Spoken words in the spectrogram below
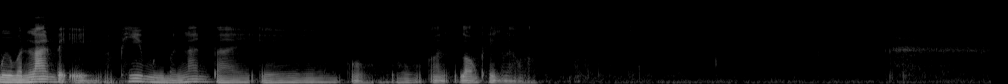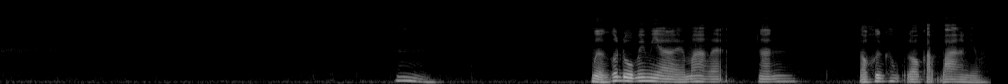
มือมันลั่นไปเอง พี่มือมันลั่นไปเองโอ้โหอะร้องเพลงแล้วหรอเหมือนก็ดูไม่มีอะไรมากแล้วงั้น เราขึ้นเรากลับบ้านกันดีกว่า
